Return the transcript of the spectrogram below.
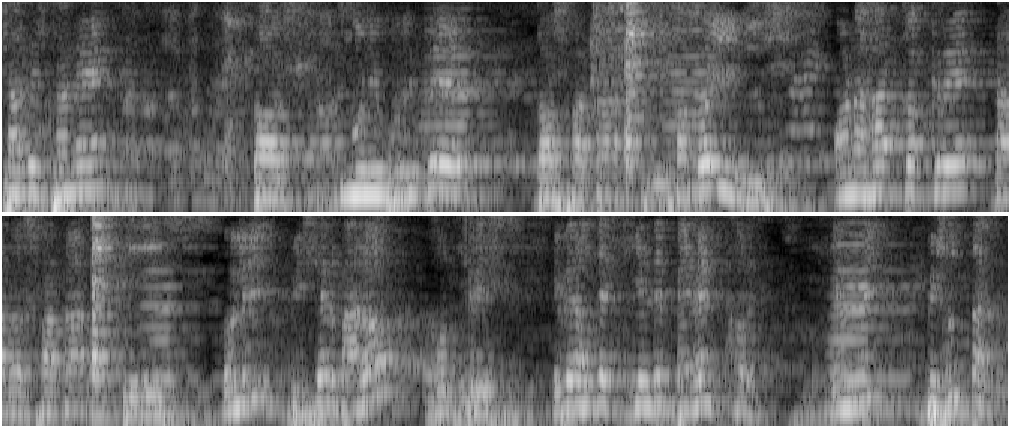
স্বাধিষ্ঠানে দশ, মণিপুরিতে দশ পাতা কতই অনাহার চক্রে দ্বাদশ পাতা। তিরিশ তলি বিশের বারো বত্রিশ। এবার হচ্ছে জিএনতে ব্যালেন্স করে। বিশুদ্ধাক্য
